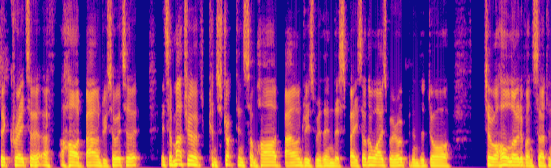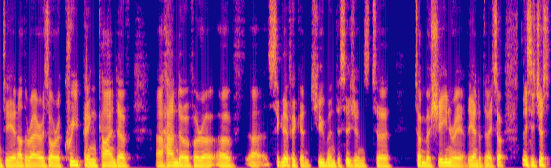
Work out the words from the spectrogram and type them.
that creates a, a, hard boundary. So it's a it's a matter of constructing some hard boundaries within this space. Otherwise, we're opening the door to a whole load of uncertainty in other areas or a creeping kind of uh, handover of, of uh, significant human decisions to to machinery at the end of the day. So this is just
